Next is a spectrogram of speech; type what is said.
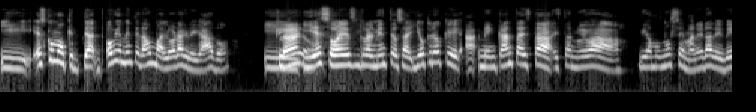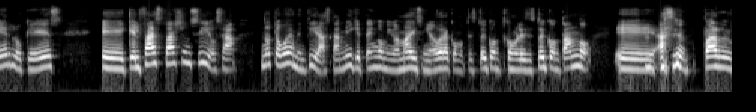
Y es como que te- obviamente da un valor agregado. Y, Claro. y eso es realmente, o sea, yo creo que ah, me encanta esta, esta nueva, digamos, no sé, manera de ver lo que es eh, que el fast fashion sí, o sea, no te voy a mentir, hasta a mí que tengo mi mamá diseñadora, como, te estoy, con- como les estoy contando, eh, hace un par de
